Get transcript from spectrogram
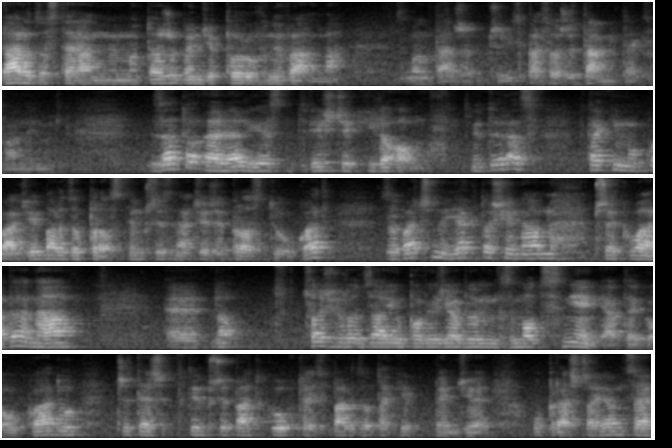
bardzo starannym montażu będzie porównywalna z montażem, czyli z pasożytami tak zwanymi. Za to RL jest 200 kΩ. I teraz w takim układzie, bardzo prostym, przyznacie, że prosty układ, Zobaczmy, jak to się nam przekłada na e, no, coś w rodzaju, powiedziałbym, wzmocnienia tego układu, czy też w tym przypadku to jest bardzo takie, będzie upraszczające,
